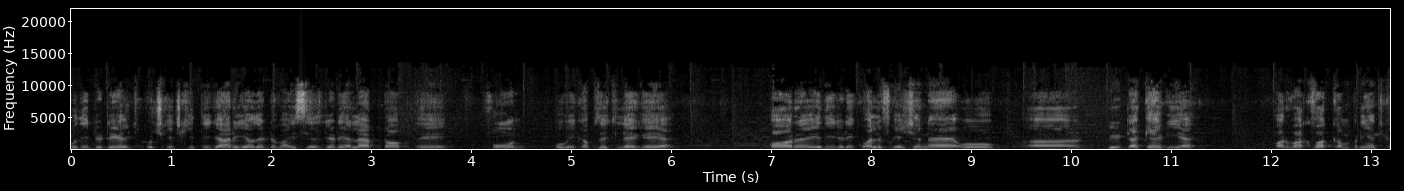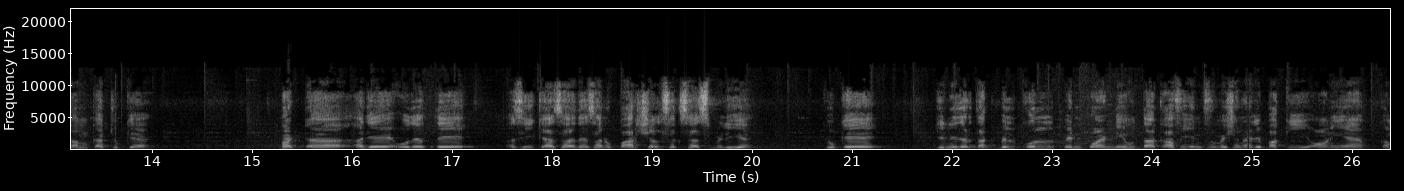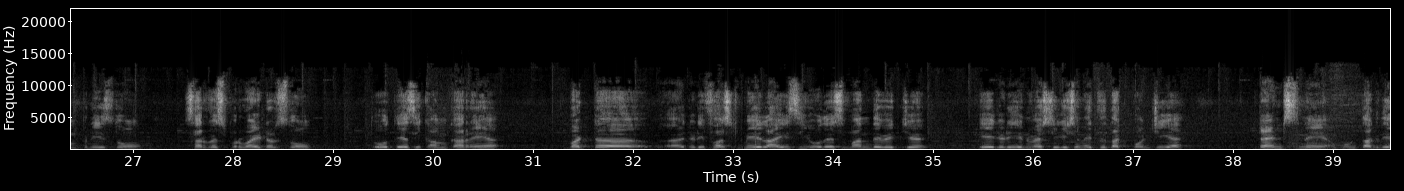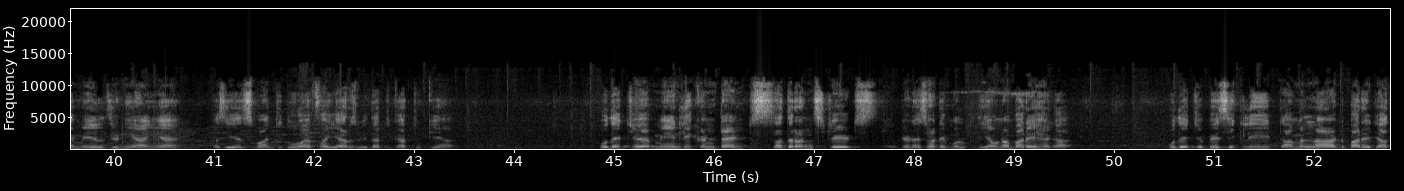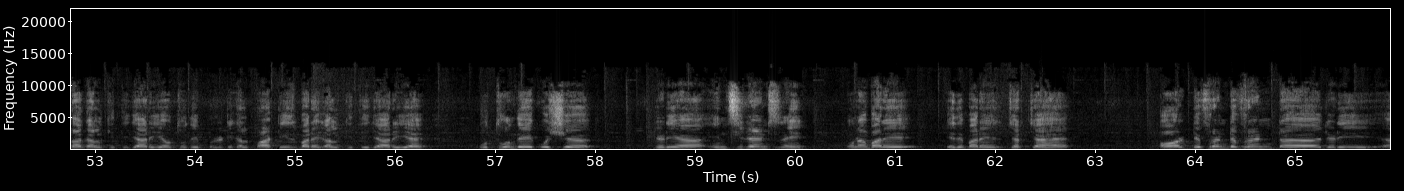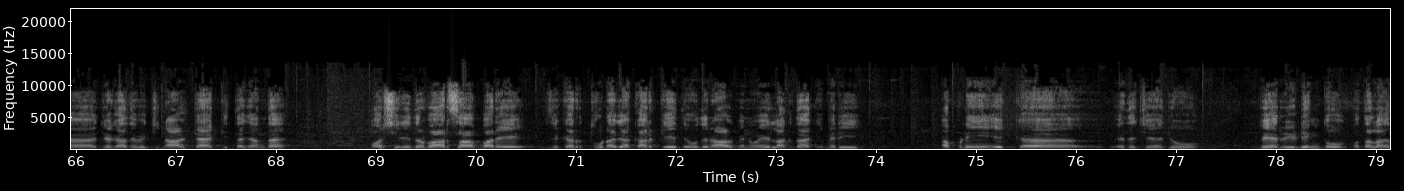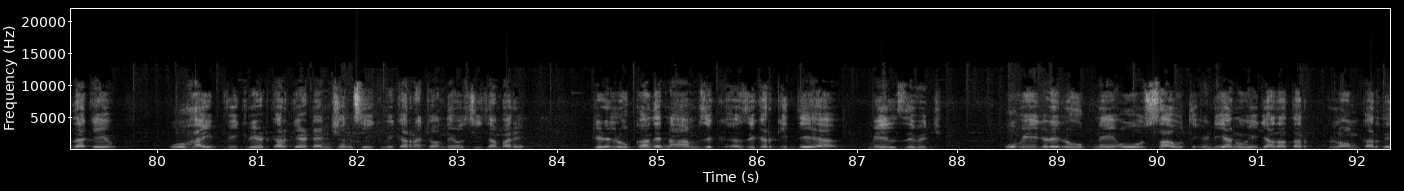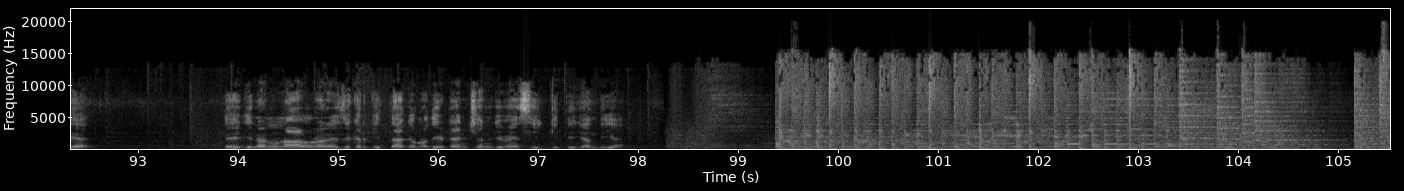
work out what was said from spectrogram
ਉਹਦੀ ਡਿਟੇਲ ਚ ਪੁੱਛਗਿੱਛ ਕੀਤੀ ਜਾ ਰਹੀ ਹੈ। ਉਹਦੇ ਡਿਵਾਈਸਸ ਜਿਹੜੇ ਆ ਲੈਪਟਾਪ ਤੇ ਫੋਨ ਉਹ ਵੀ ਕਬਜ਼ੇ 'ਚ ਲਏ ਗਏ ਹੈ। ਔਰ ਇਹਦੀ ਜਿਹੜੀ ਕੁਆਲੀਫਿਕੇਸ਼ਨ ਹੈ, ਉਹ ਬੀਟੈਕ ਹੈਗੀ ਹੈ ਔਰ ਵੱਖ-ਵੱਖ ਕੰਪਨੀਆਂ 'ਚ ਕੰਮ ਕਰ ਚੁੱਕਿਆ ਹੈ। ਬਟ ਅਜੇ ਉਹਦੇ ਉੱਤੇ ਅਸੀਂ ਕਹਿ ਸਕਦੇ ਹਾਂ ਸਾਨੂੰ ਪਾਰਸ਼ਲ ਸਕਸੈਸ ਮਿਲੀ ਹੈ, ਕਿਉਂਕਿ ਜਿੰਨੀ ਦੇਰ ਤੱਕ ਬਿਲਕੁਲ ਪਿਨ ਪੁਆਇੰਟ ਨਹੀਂ ਹੁੰਦਾ, ਕਾਫੀ ਇਨਫੋਰਮੇਸ਼ਨ ਅਜੇ ਬਾਕੀ ਆਉਣੀ ਹੈ ਕੰਪਨੀਆਂ ਤੋਂ ਸਰਵਿਸ ਪ੍ਰੋਵਾਈਡਰਸ ਤੋਂ ਤੋਂ ਤੇ ਅਸੀਂ ਕੰਮ ਕਰ ਰਹੇ ਹਾਂ। ਬਟ ਜਿਹੜੀ ਫਰਸਟ ਮੇਲ ਆਈ ਸੀ, ਉਹਦੇ ਸੰਬੰਧ ਦੇ ਵਿੱਚ ਇਹ ਜਿਹੜੀ ਇਨਵੈਸਟੀਗੇਸ਼ਨ ਇੱਥੇ ਤੱਕ ਪਹੁੰਚੀ ਹੈ। ਟੈਂਟਸ ਨੇ ਹੁਣ ਤੱਕ ਦੀਆਂ ਮੇਲ ਜਿਹੜੀਆਂ ਆਈਆਂ, ਅਸੀਂ ਇਸ ਸੰਬੰਧ 'ਚ ਦੋ ਐਫ ਆਈ ਆਰਸ ਵੀ ਦਰਜ ਕਰ ਚੁੱਕੇ ਹਾਂ। ਉਹਦੇ 'ਚ ਮੇਨਲੀ ਕੰਟੈਂਟ ਸਦਰਨ ਸਟੇਟਸ ਜਿਹੜੇ ਸਾਡੇ ਮੁਲਕ ਦੀਆਂ ਉਹਨਾਂ ਬਾਰੇ ਹੈਗਾ। ਉਹਦੇ 'ਚ ਬੇਸਿਕਲੀ ਤਾਮਿਲਨਾਡ ਬਾਰੇ ਜ਼ਿਆਦਾ ਗੱਲ ਕੀਤੀ ਜਾ ਰਹੀ ਹੈ, ਉੱਥੋਂ ਦੀ ਪੋਲੀਟੀਕਲ ਪਾਰਟੀਆਂ ਬਾਰੇ ਗੱਲ ਕੀਤੀ ਜਾ ਰਹੀ ਹੈ। ਉੱਥੋਂ ਦੇ ਕੁਝ ਜਿਹੜੀਆਂ ਇਨਸੀਡੈਂਟਸ ਨੇ, ਉਹਨਾਂ ਬਾਰੇ ਇਹਦੇ ਬਾਰੇ ਚਰਚਾ ਹੈ। ਔਰ ਡਿਫਰੈਂਟ ਡਿਫਰੈਂਟ ਜਿਹੜੀ ਜਗ੍ਹਾ ਦੇ ਵਿੱਚ ਨਾਲ ਟੈਗ ਕੀਤਾ ਜਾਂਦਾ ਹੈ। ਔਰ ਸ੍ਰੀ ਦਰਬਾਰ ਸਾਹਿਬ ਬਾਰੇ ਜ਼ਿਕਰ ਥੋੜਾ ਜਿਹਾ ਕਰਕੇ ਤੇ ਉਹਦੇ ਨਾਲ ਮੈਨੂੰ ਇਹ ਲੱਗਦਾ ਕਿ ਮੇਰੀ ਆਪਣੀ ਇੱਕ ਇਹਦੇ 'ਚ ਜੋ ਬੇਅਰ ਰੀਡਿੰਗ ਤੋਂ ਪਤਾ ਲੱਗਦਾ ਕਿ ਉਹ ਹਾਈਪ ਵੀ ਕ੍ਰੀਏਟ ਕਰਕੇ ਅਟੈਂਸ਼ਨ ਸੀਕ ਵੀ ਕਰਨਾ ਚਾਹੁੰਦੇ ਉਸ ਚੀਜ਼ਾਂ ਬਾਰੇ। ਜਿਹੜੇ ਲੋਕਾਂ ਦੇ ਨਾਮ ਜ਼ਿਕ- ਜ਼ਿਕਰ ਕੀਤੇ ਆ ਮੇਲਸ ਦੇ ਵਿੱਚ, ਉਹ ਵੀ ਜਿਹੜੇ ਲੋਕ ਨੇ, ਉਹ ਸਾਊਥ ਇੰਡੀਆ ਨੂੰ ਹੀ ਜ਼ਿਆਦਾਤਰ ਬਿਲੋਂਗ ਕਰਦੇ ਆ। ਤੇ ਜਿਨ੍ਹਾਂ ਨੂੰ ਨਾਲ ਉਹਨਾਂ ਨੇ ਜ਼ਿਕਰ ਕੀਤਾ ਕਿ ਉਹਨਾਂ ਦੀ ਅਟੈਂਸ਼ਨ ਜਿਵੇਂ ਸੀਕ ਕੀਤੀ ਜਾਂਦੀ ਹੈ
